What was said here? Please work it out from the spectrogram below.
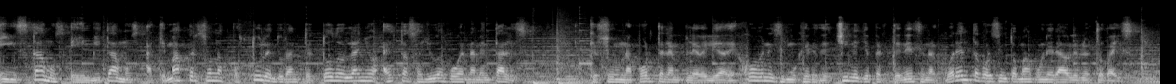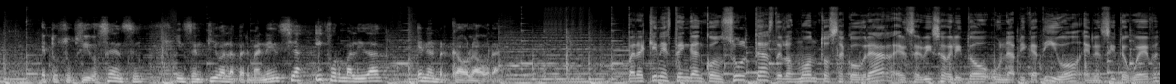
Instamos e invitamos a que más personas postulen durante todo el año a estas ayudas gubernamentales, que son un aporte a la empleabilidad de jóvenes y mujeres de Chile que pertenecen al 40% más vulnerable de nuestro país. Estos subsidios CENSE incentivan la permanencia y formalidad en el mercado laboral. Para quienes tengan consultas de los montos a cobrar, el servicio habilitó un aplicativo en el sitio web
